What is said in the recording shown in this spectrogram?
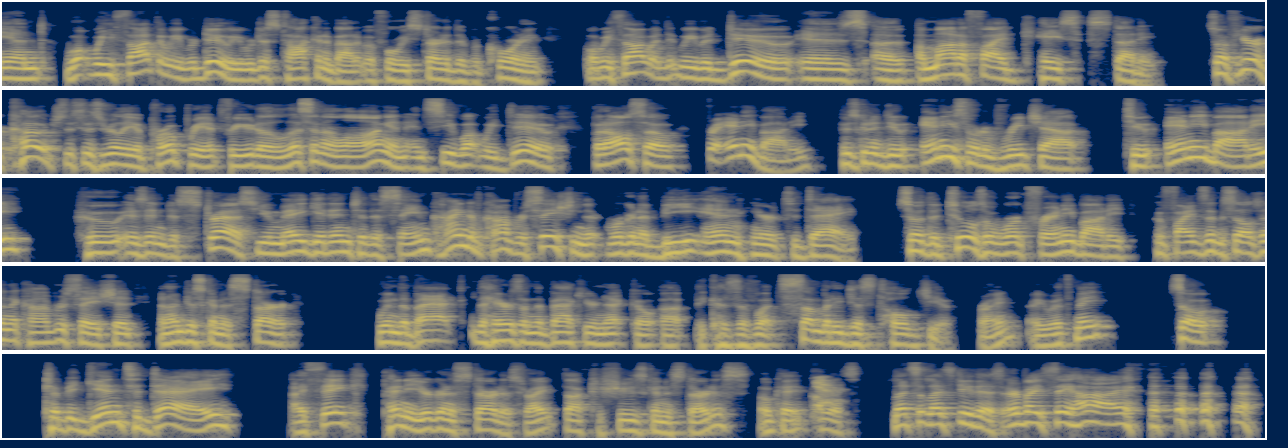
And what we thought that we would do, we were just talking about it before we started the recording what we thought that we would do is a, a, modified case study. So if you're a coach, this is really appropriate for you to listen along and, and see what we do, but also for anybody who's going to do any sort of reach out to anybody who is in distress, you may get into the same kind of conversation that we're going to be in here today. So the tools will work for anybody who finds themselves in a conversation. And I'm just going to start when the back, the hairs on the back of your neck go up because of what somebody just told you, right? Are you with me? So to begin today, I think Penny, you're going to start us, right? Dr. Hsu's going to start us. Okay, cool. Yeah. Let's let's do this. Everybody say hi.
